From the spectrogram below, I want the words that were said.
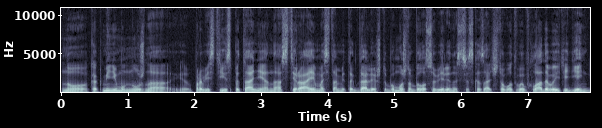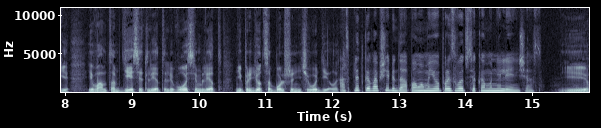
но как минимум нужно провести испытания на стираемость там и так далее, чтобы можно было с уверенностью сказать, что вот вы вкладываете деньги, и вам там 10 лет или 8 лет не придется больше ничего делать. А с плиткой вообще беда. По-моему, ее производят все, кому не лень сейчас. И,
